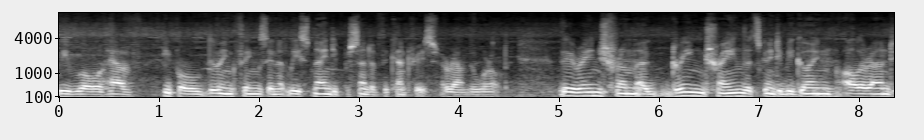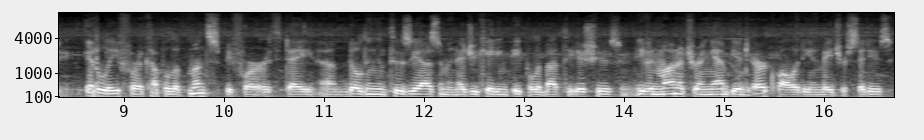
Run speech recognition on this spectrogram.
We will have people doing things in at least 90% of the countries around the world. They range from a green train that's going to be going all around Italy for a couple of months before Earth Day, uh, building enthusiasm and educating people about the issues and even monitoring ambient air quality in major cities,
